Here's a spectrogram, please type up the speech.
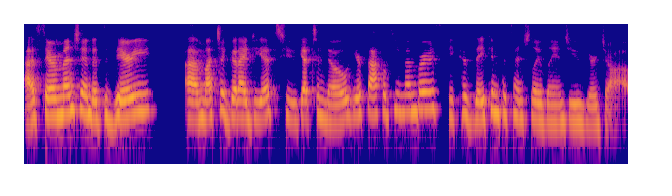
as Sarah mentioned, it's very uh, much a good idea to get to know your faculty members because they can potentially land you your job.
